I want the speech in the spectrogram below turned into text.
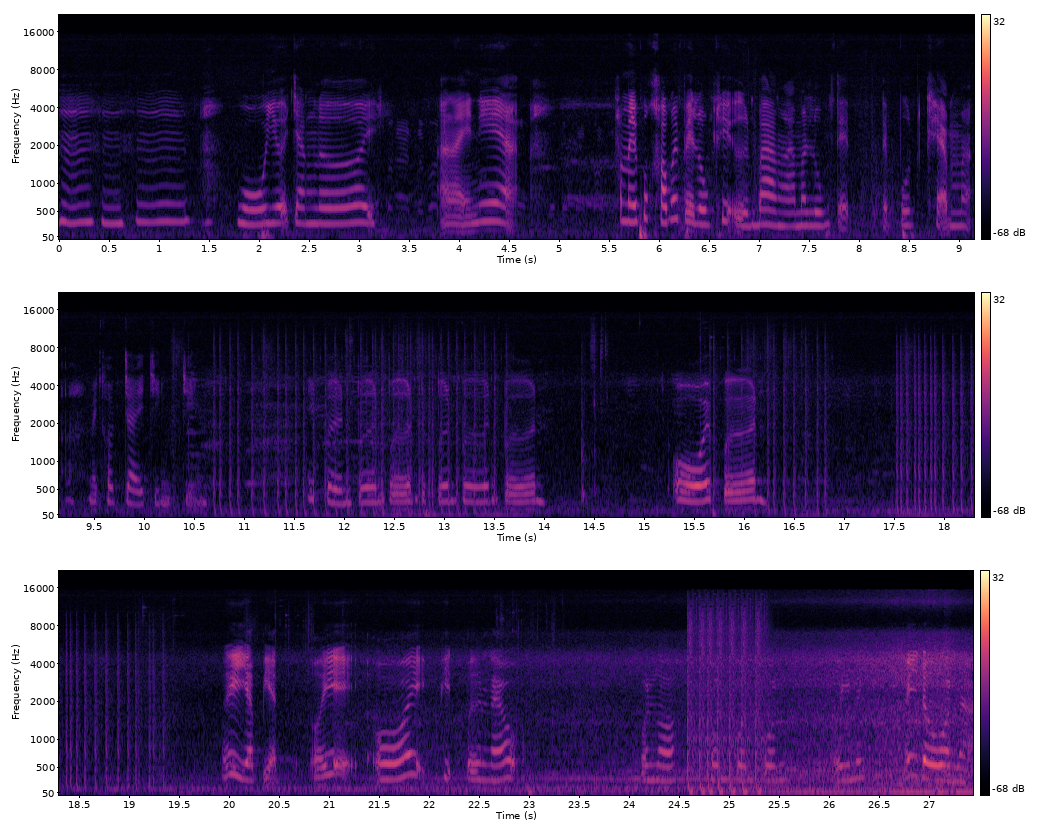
ฮึมฮึมฮึมโหเยอะจังเลย อะไรเนี่ยทำไมพวกเขาไม่ไปลงที่อื่นบ้างอะมาลงแต่แต่ปูดแคมป์อะไม่เข้าใจจริงๆนี่ปืนปืนปืนปืนปืนปืนโอ้ยปืนเฮ้ยอย่าเปลี่ยนโอ้ยโอ้ยผิดปืนแล้ว คนรอคนคนคนโอ้ยไม่ไม่โดนอะ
